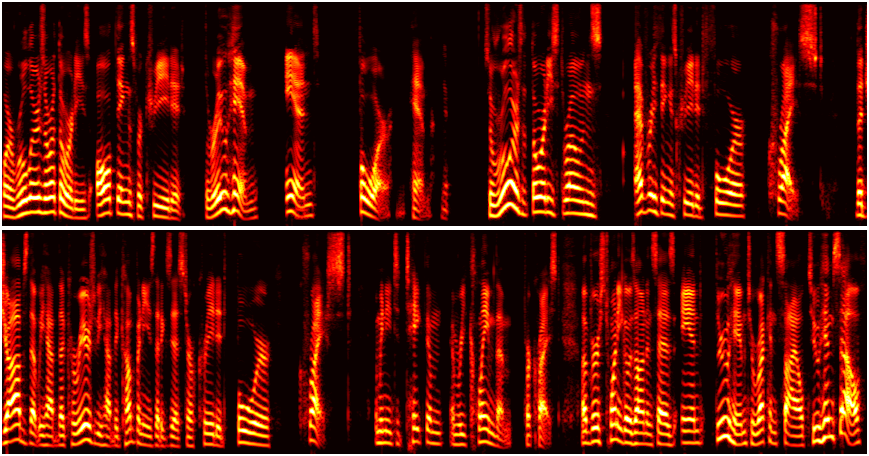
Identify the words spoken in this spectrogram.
or rulers or authorities all things were created through him and for him. Yep. So rulers, authorities, thrones, everything is created for Christ the jobs that we have, the careers we have, the companies that exist are created for Christ. And we need to take them and reclaim them for Christ. Uh, verse 20 goes on and says, And through him to reconcile to himself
